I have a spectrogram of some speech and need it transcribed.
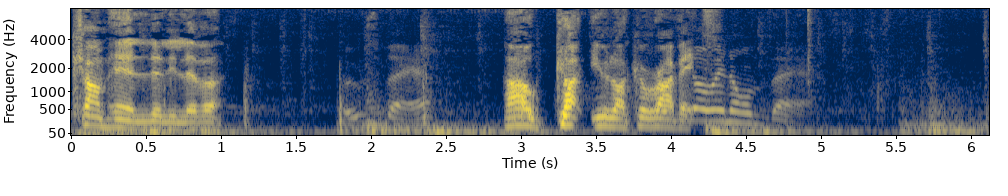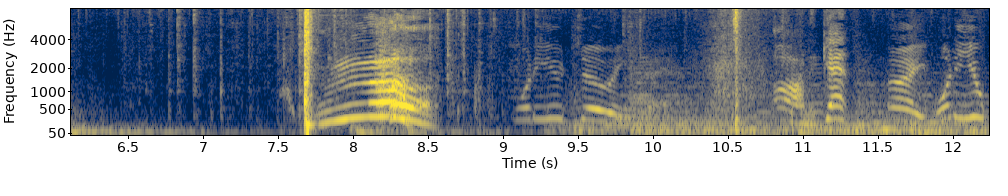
Come here, lily liver. Who's there? I'll gut you like a rabbit. What's going on there? No! What are you doing there? Oh, and again. Hey, what are you...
